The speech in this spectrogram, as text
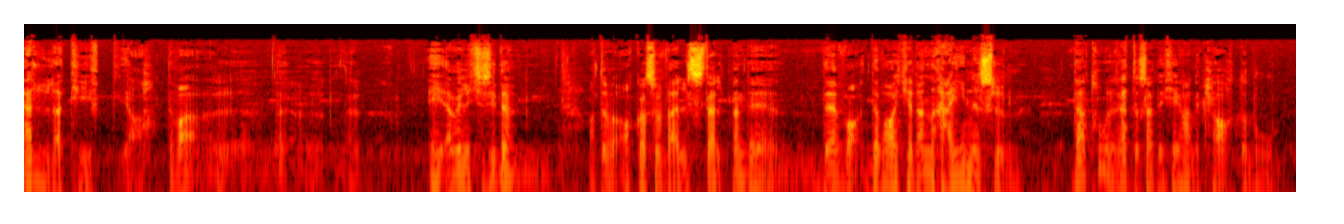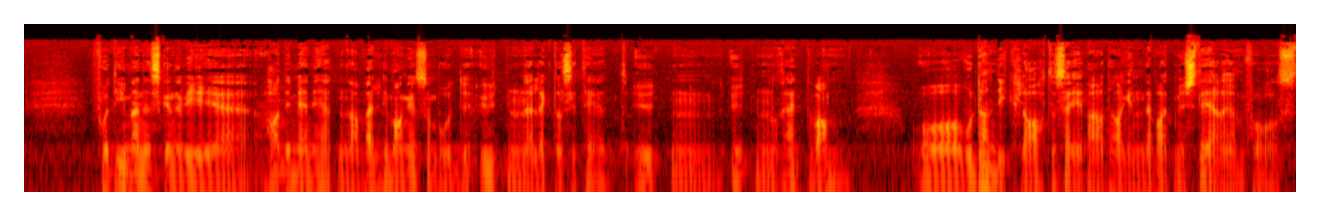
relativt Ja, det var eh, Jeg vil ikke si det at det var akkurat så velstelt, men det, det, var, det var ikke den rene slum. Der tror jeg rett og slett ikke jeg hadde klart å bo. For de menneskene vi eh, hadde i menigheten, var veldig mange som bodde uten elektrisitet, uten, uten rent vann. Og hvordan de klarte seg i hverdagen, det var et mysterium for oss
